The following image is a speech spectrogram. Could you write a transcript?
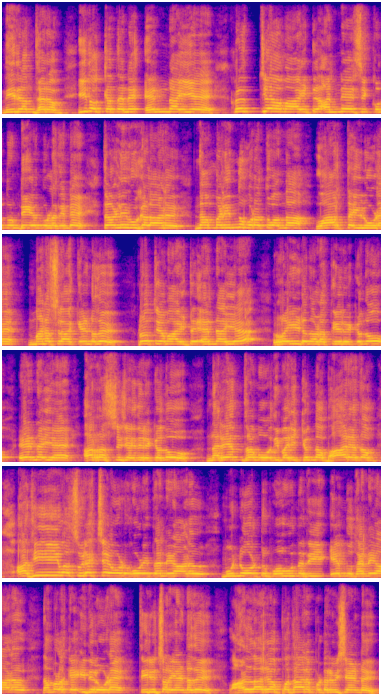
നിരന്തരം. ഇതൊക്കെ തന്നെ എൻ ഐ എ കൃത്യമായിട്ട് അന്വേഷിക്കുന്നുണ്ട് എന്നുള്ളതിന്റെ തെളിവുകളാണ് നമ്മൾ ഇന്ന് പുറത്തു വന്ന വാർത്തയിലൂടെ മനസ്സിലാക്കേണ്ടത്. കൃത്യമായിട്ട് എൻ ഐ എ റെയ്ഡ് നടത്തിയിരിക്കുന്നു. എൻ ഐ എ അറസ്റ്റ് ചെയ്തിരിക്കുന്നു. നരേന്ദ്രമോദി ഭരിക്കുന്ന ഭാരതം അതീവ സുരക്ഷയോടുകൂടി തന്നെയാണ് മുന്നോട്ട് പോകുന്നത് എന്ന് തന്നെയാണ് നമ്മളൊക്കെ ഇതിലൂടെ തിരിച്ചറിയേണ്ടത്. വളരെ പ്രധാനപ്പെട്ട ഒരു വിഷയമുണ്ട്.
